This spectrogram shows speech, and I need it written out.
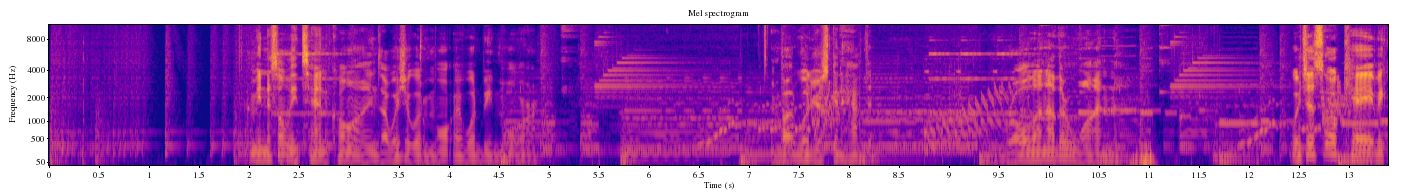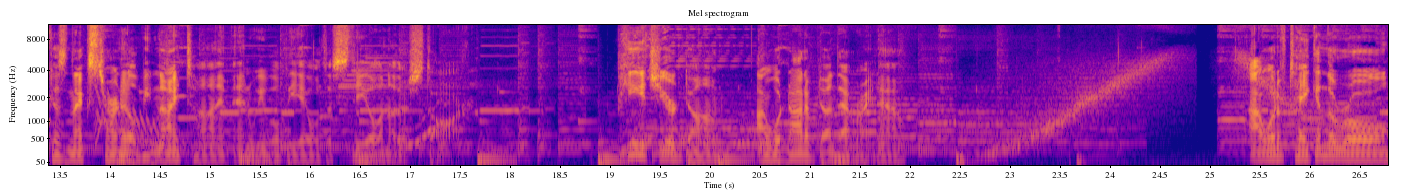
I mean, it's only 10 coins. I wish it would more. It would be more. But we're just gonna have to roll another one. Which is okay, because next turn it'll be nighttime, and we will be able to steal another star. Peach, you're dumb. I would not have done that right now. I would have taken the roll,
